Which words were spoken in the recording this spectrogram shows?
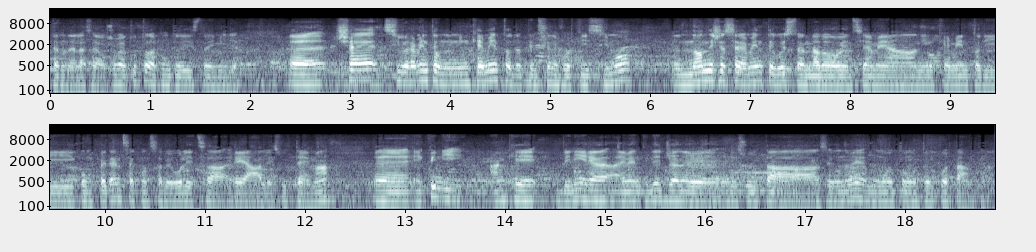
tema della SEO, soprattutto dal punto di vista dei media. Eh, c'è sicuramente un incremento di attenzione fortissimo, non necessariamente questo è andato insieme a un incremento di competenza e consapevolezza reale sul tema, eh, e quindi anche venire a eventi del genere risulta secondo me molto molto importante.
